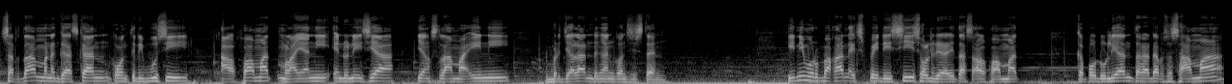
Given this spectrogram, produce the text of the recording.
serta menegaskan kontribusi Alfamart melayani Indonesia yang selama ini berjalan dengan konsisten. Ini merupakan ekspedisi solidaritas Alfamart, kepedulian terhadap sesama,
